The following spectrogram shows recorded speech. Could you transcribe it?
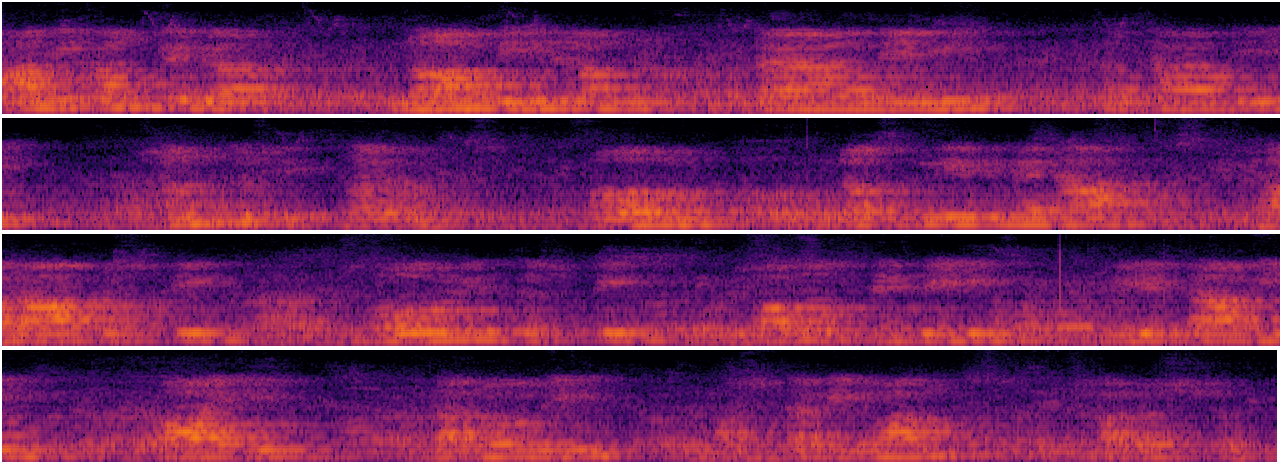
आदि अंत्य न भिन्नम देवी তথাপি সন্তু সিদ্ধয় ওম লক্ষ্মীর মেধা ধরা পুষ্টি গৌরী তুষ্টি পবদ্ধিতি এতাভি পাহি তরোভি অষ্টাভিমান সরস্বতী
